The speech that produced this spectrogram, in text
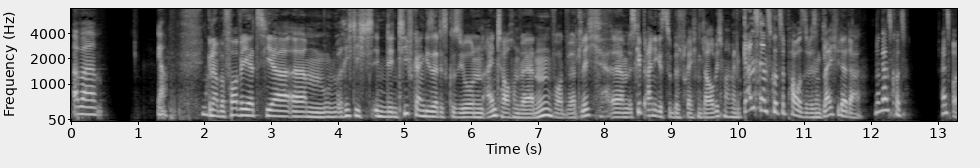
Aber ja. Genau, bevor wir jetzt hier ähm, richtig in den Tiefgang dieser Diskussion eintauchen werden, wortwörtlich, ähm, es gibt einiges zu besprechen, glaube ich. Machen wir eine ganz, ganz kurze Pause. Wir sind gleich wieder da. Nur ganz kurz. Ein Spot.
